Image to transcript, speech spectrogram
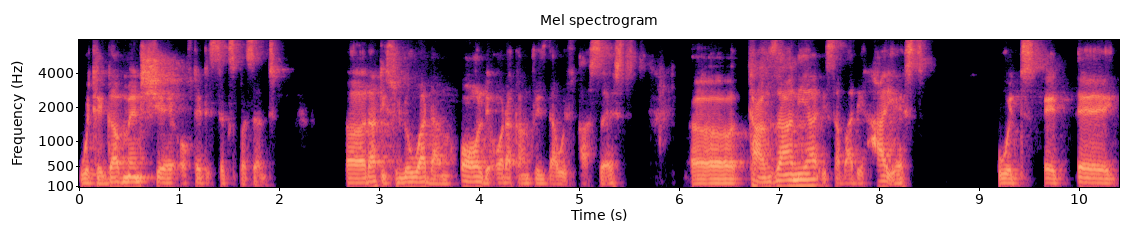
with a government share of 36% uh, that is lower than all the other countries that we've assessed. Uh, Tanzania is about the highest with a, a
